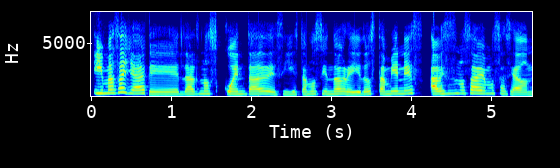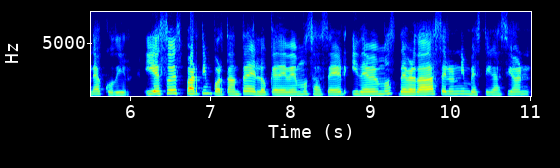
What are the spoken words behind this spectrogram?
Y más allá de darnos cuenta de si estamos siendo agredidos, también es, a veces no sabemos hacia dónde acudir. Y eso es parte importante de lo que debemos hacer y debemos de verdad hacer una investigación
